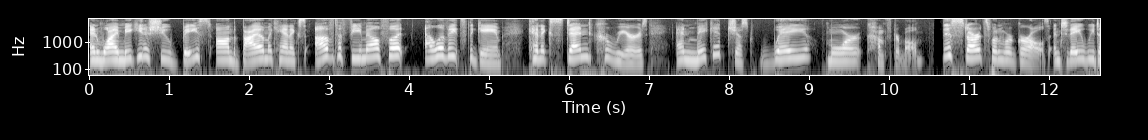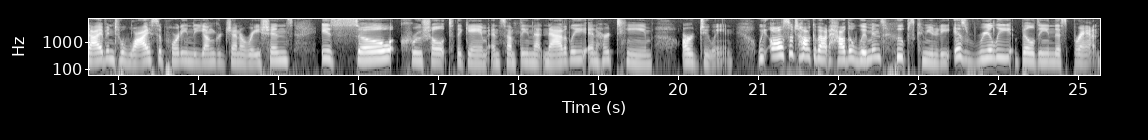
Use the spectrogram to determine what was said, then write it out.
and why making a shoe based on the biomechanics of the female foot elevates the game, can extend careers, and make it just way more comfortable. This starts when we're girls, and today we dive into why supporting the younger generations is so crucial to the game and something that Natalie and her team are doing. We also talk about how the women's hoops community is really building this brand.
